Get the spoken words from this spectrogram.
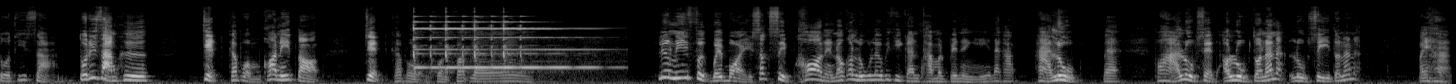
ตัวที่สามตัวที่สามคือเจ็ดครับผม ข้อนี้ตอบเจ็ดครับผมผลปั๊บเลย รื่องนี้ฝึกบ่อยๆ สักสิบข้อเนี่ยน้องก็รู้แล้ววิธีการทำมันเป็นอย่างนี้นะครับ หาลูปนะพอหาลูปเสร็จเอาลูปตัวนั้นอะลูปสี่ตัวนั้นอะไปหาร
